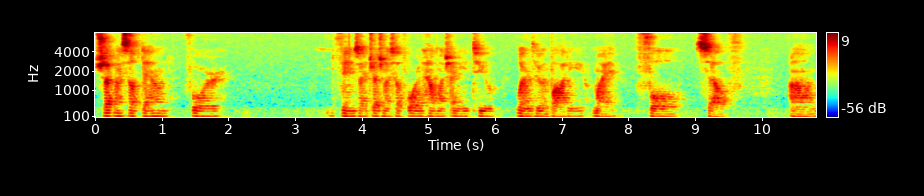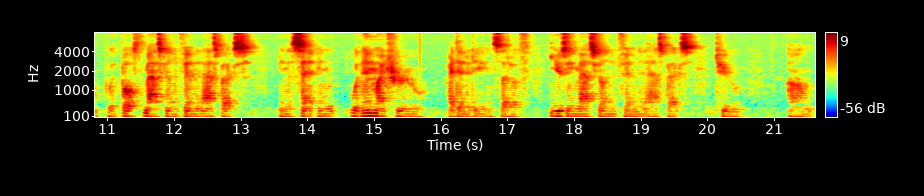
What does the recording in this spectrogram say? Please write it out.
shut myself down for things I judge myself for and how much I need to learn to embody my full self um, with both masculine and feminine aspects in the sen- in within my true identity instead of using masculine and feminine aspects to um,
